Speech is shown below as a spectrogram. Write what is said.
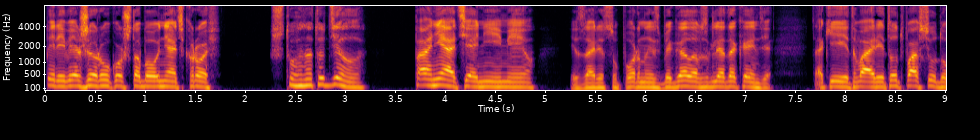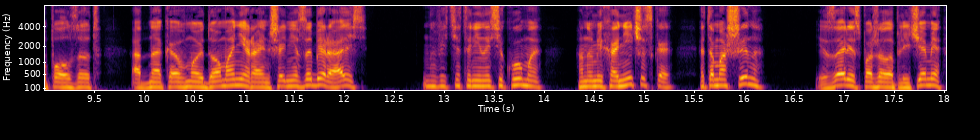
перевяжи руку, чтобы унять кровь». «Что она тут делала?» «Понятия не имею». Изарис упорно избегала взгляда Кэнди. «Такие твари тут повсюду ползают. Однако в мой дом они раньше не забирались». «Но ведь это не насекомое. Оно механическое. Это машина». Изарис пожала плечами,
